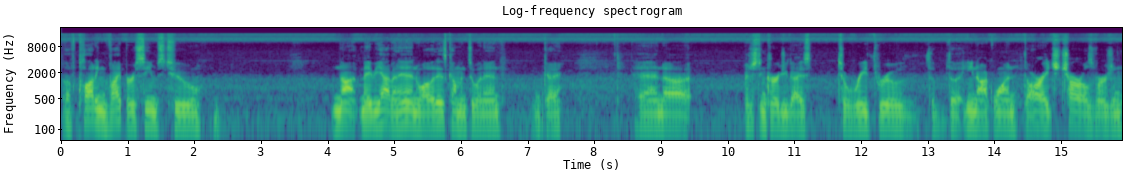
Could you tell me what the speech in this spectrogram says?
of plotting vipers, seems to not maybe have an end while it is coming to an end. Okay. And uh, I just encourage you guys to read through the, the Enoch one, the R.H. Charles version.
